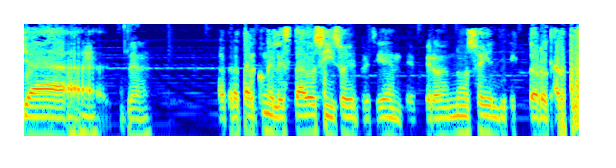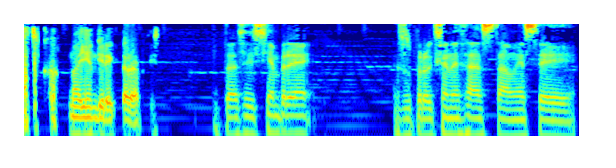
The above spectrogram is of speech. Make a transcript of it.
ya a tratar con el Estado sí soy el presidente, pero no soy el director artístico, no hay un director artístico. Entonces siempre en sus producciones han estado en ese,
